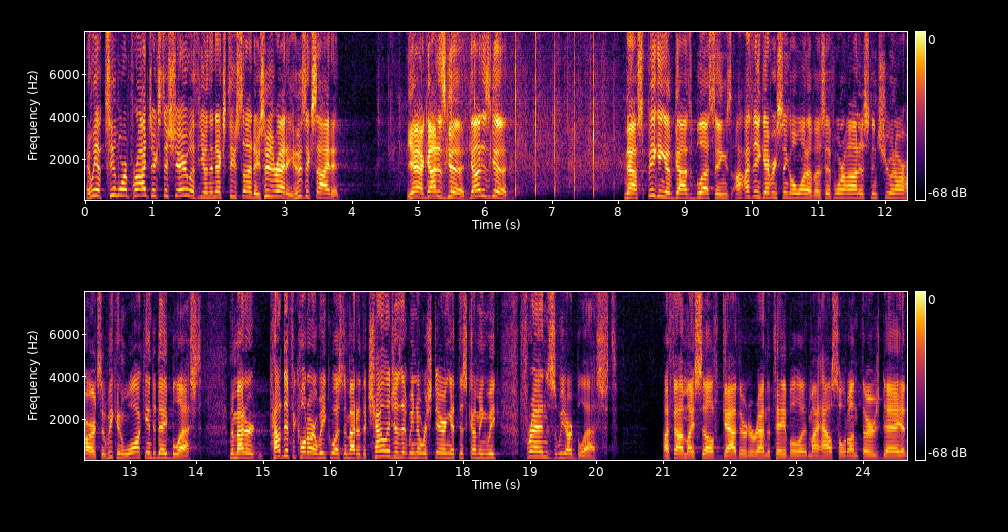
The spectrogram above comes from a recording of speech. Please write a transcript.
And we have two more projects to share with you in the next two Sundays. Who's ready? Who's excited? Yeah, God is good. God is good. Now, speaking of God's blessings, I think every single one of us, if we're honest and true in our hearts, that we can walk in today blessed. No matter how difficult our week was, no matter the challenges that we know we're staring at this coming week, friends, we are blessed. I found myself gathered around the table at my household on Thursday, and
